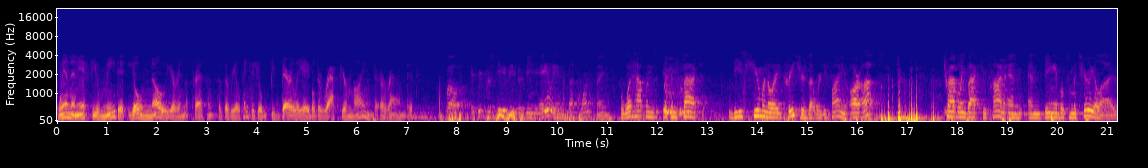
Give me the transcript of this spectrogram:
When and if you meet it, you'll know you're in the presence of the real thing because you'll be barely able to wrap your mind around it. Well, if we perceive these as being aliens, that's one thing. But what happens if, in fact, these humanoid creatures that we're defining are us? traveling back through time and, and being able to materialize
